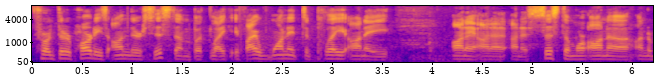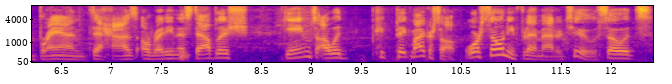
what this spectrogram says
for third parties on their system, but like if I wanted to play on a on a on a on a system or on a on a brand that has already an established games, I would pick Microsoft or Sony for that matter too. So it's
